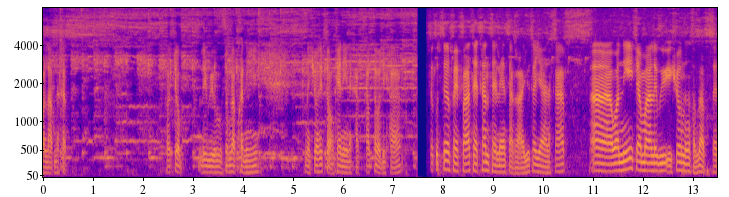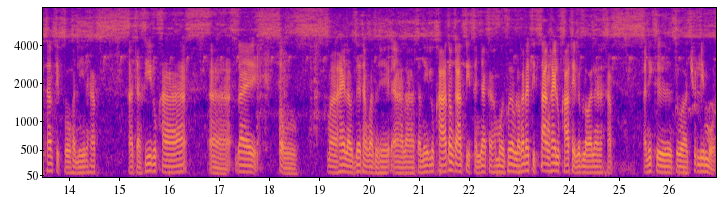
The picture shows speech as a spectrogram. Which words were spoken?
มารับนะครับขอจบรีวิวสำหรับคันนี้ในช่วงที่สองแค่นี้นะครับ ครับ สวัสดีครับ กูตเตอร์ไฟฟ้าไททันไทยแลนด์สาขาอยุธยานะครับ อ่า วันนี้จะมารีวิวอีกช่วงหนึ่งสำหรับไททัน10 Pro คันนี้นะครับาจากที่ลูกค้าอ่าได้ส่งมาให้เราได้ทำการตัวเองอ่าตอนนี้ลูกค้าต้องการติดสัญญาการขโมยเพิ่มเราก็ได้ติดตั้งให้ลูกค้าเสร็จเรียบร้อยแล้วนะครับ อันนี้คือตัวชุดรีโมท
